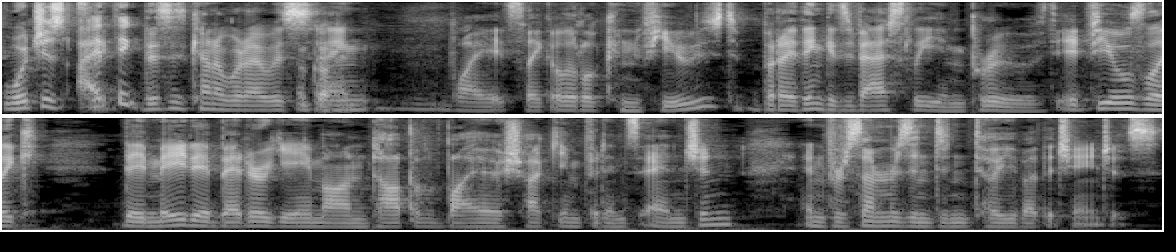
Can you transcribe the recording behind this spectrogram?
Which is, I think, this is kind of what I was go saying. Why it's like a little confused, but I think it's vastly improved. It feels like they made a better game on top of Bioshock Infinite's engine, and for some reason didn't tell you about the changes.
